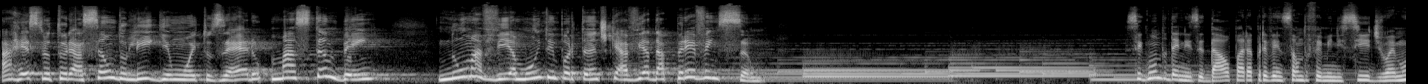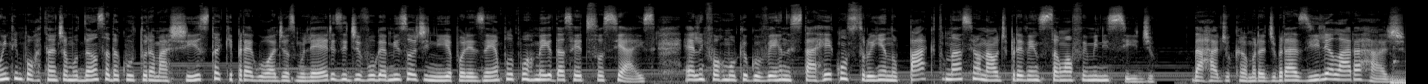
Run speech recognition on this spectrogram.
a reestruturação do Ligue 180, mas também numa via muito importante que é a via da prevenção. Segundo Denise Dal, para a prevenção do feminicídio é muito importante a mudança da cultura machista, que prega o ódio às mulheres e divulga misoginia, por exemplo, por meio das redes sociais. Ela informou que o governo está reconstruindo o Pacto Nacional de Prevenção ao Feminicídio. Da Rádio Câmara de Brasília, Lara Raj.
